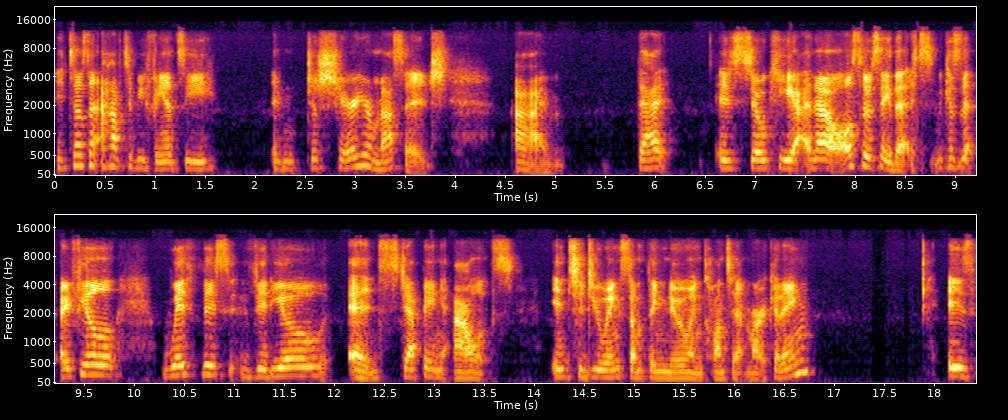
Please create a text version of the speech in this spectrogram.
It doesn't have to be fancy and just share your message um, that is so key. And I'll also say this because I feel with this video and stepping out into doing something new in content marketing is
